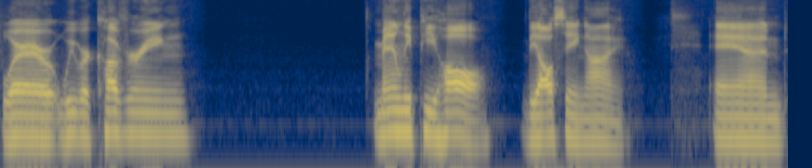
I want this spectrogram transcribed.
where we were covering Manly P. Hall, The All Seeing Eye. And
